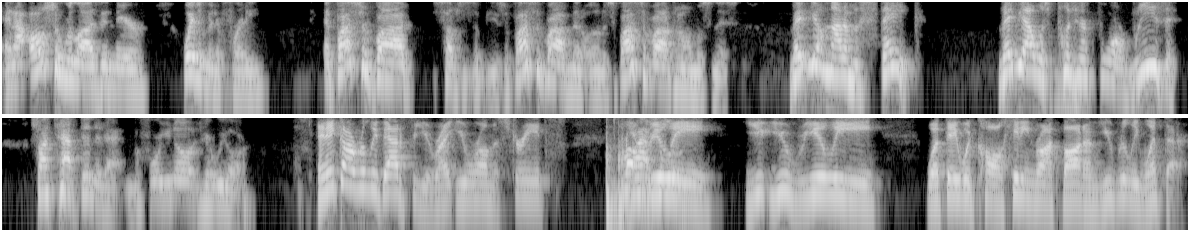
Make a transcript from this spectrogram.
And I also realized in there wait a minute, Freddie. If I survived substance abuse, if I survived mental illness, if I survived homelessness, maybe I'm not a mistake. Maybe I was put here for a reason. So I tapped into that. And before you know it, here we are. And it got really bad for you, right? You were on the streets. Oh, you absolutely. really, you you really what they would call hitting rock bottom. You really went there.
